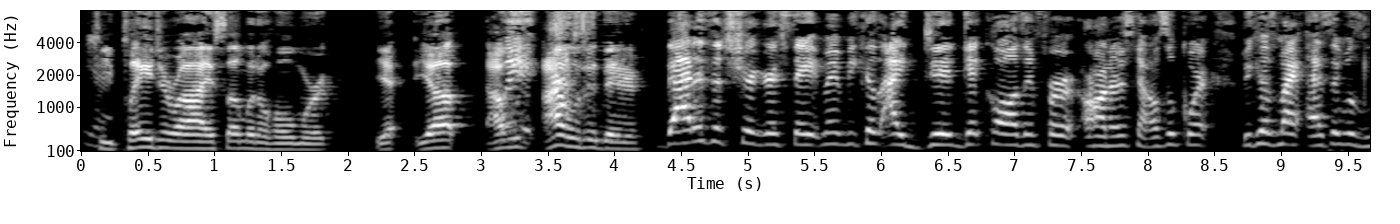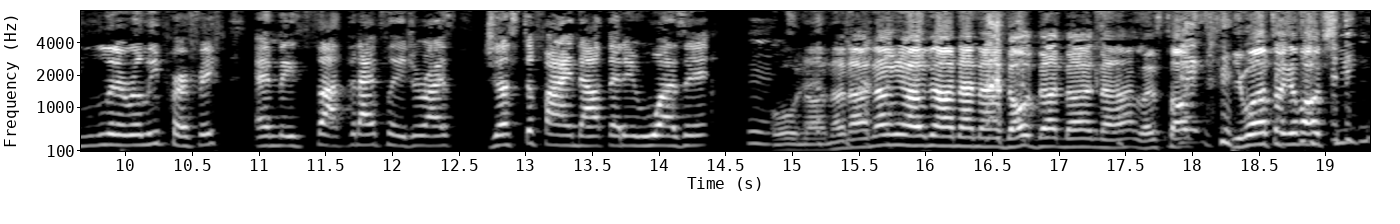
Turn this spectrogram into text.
Yeah. She plagiarized some of the homework. Yeah, yep. I Wait, was, I wasn't there. That is a trigger statement because I did get called in for honors council court because my essay was literally perfect and they thought that I plagiarized just to find out that it wasn't. Mm. Oh no no no no no no no no! Don't no no no! Let's talk. You want to talk about cheating?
